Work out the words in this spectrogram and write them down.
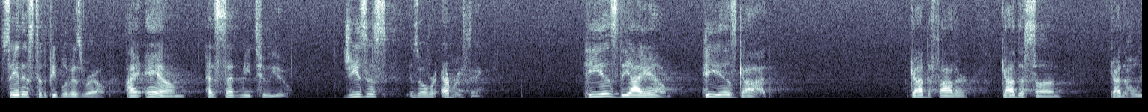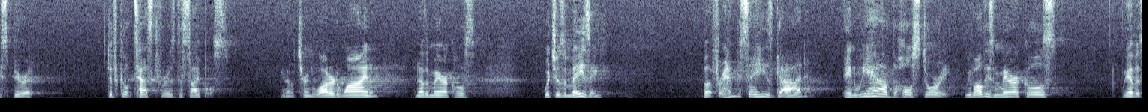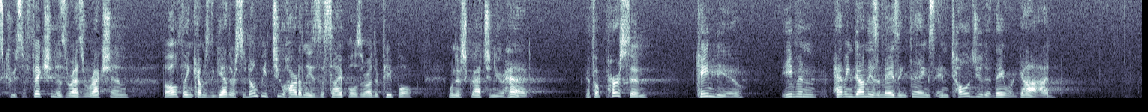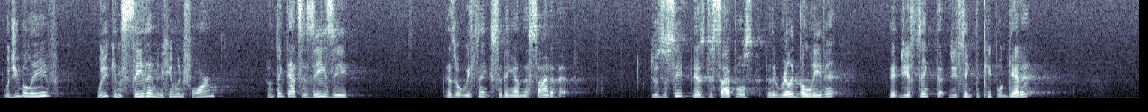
Say this to the people of Israel I am has sent me to you. Jesus is over everything. He is the I am. He is God. God the Father, God the Son, God the Holy Spirit. Difficult test for his disciples. You know, turned water to wine and, and other miracles, which is amazing. But for him to say he's God, and we have the whole story. We have all these miracles, we have his crucifixion, his resurrection, the whole thing comes together. So don't be too hard on these disciples or other people when they're scratching your head. If a person came to you, even having done these amazing things, and told you that they were God, would you believe? When you can see them in human form? I don't think that's as easy as what we think sitting on this side of it. Does his disciples, do they really believe it? Do you think that, do you think the people get it?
